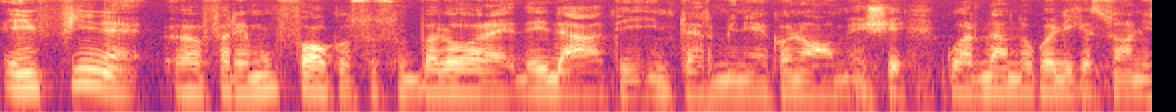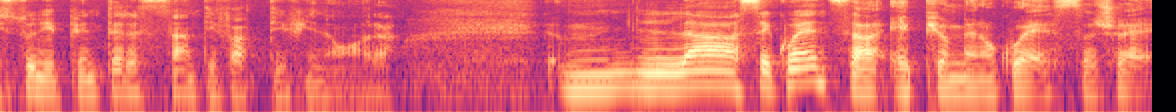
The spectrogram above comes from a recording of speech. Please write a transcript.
e infine eh, faremo un focus sul valore dei dati in termini economici guardando quelli che sono gli studi più interessanti fatti finora. Mm, la sequenza è più o meno questa, cioè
